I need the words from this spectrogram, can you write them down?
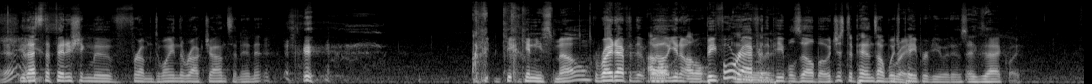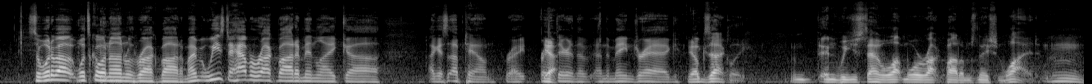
Yeah. Yeah, that's the finishing move from Dwayne the Rock Johnson, isn't it? Can, can you smell? Right after the well, don't- you I know, don't- before or after the anyway. People's Elbow. It just depends on which Right. pay per view it is. Exactly. So what about what's going on with Rock Bottom? I mean, we used to have a Rock Bottom in like, uh, I guess Uptown, right, right Yeah. there in the in the main drag. Yep. Exactly. And, and we used to have a lot more Rock Bottoms nationwide. Mm.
